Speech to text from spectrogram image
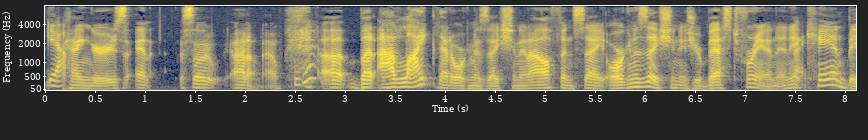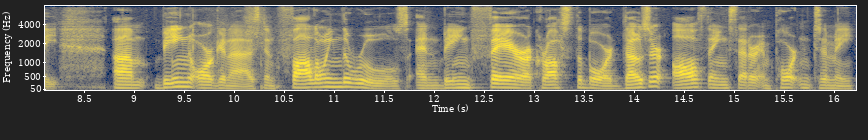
yeah. hangers and so I don't know, uh, but I like that organization, and I often say organization is your best friend, and it can be. Um, being organized and following the rules and being fair across the board, those are all things that are important to me.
